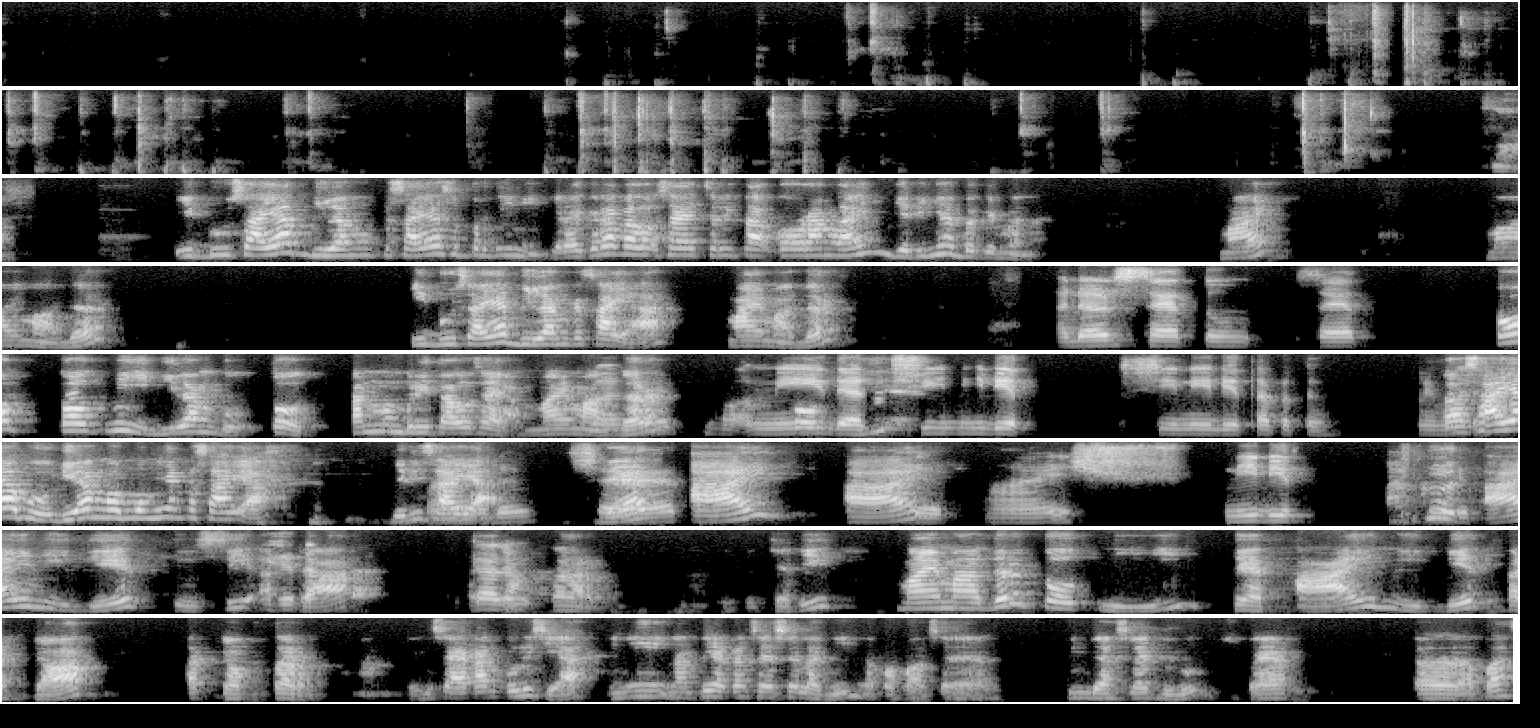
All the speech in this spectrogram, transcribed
Nah, ibu saya bilang ke saya seperti ini. Kira-kira kalau saya cerita ke orang lain, jadinya bagaimana? My, my mother. Ibu saya bilang ke saya, my mother. Mother said to said. Told, told me, bilang bu, told, kan memberitahu saya, my mother. Told me that me. she needed, she needed apa tuh? Uh, saya bu, dia ngomongnya ke saya. Jadi my saya, that I, I, that I needed Good. I needed to see a, doc a doctor. Jadi, my mother told me that I needed a doc a doctor. Jadi saya akan tulis ya. Ini nanti akan saya share lagi, nggak apa-apa. Saya pindah slide dulu supaya uh, apa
